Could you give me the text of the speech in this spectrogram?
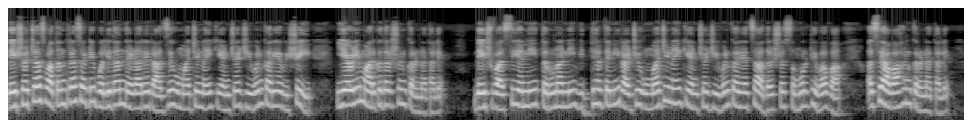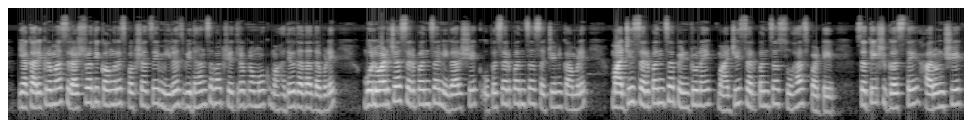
देशाच्या स्वातंत्र्यासाठी बलिदान देणारे राजे उमाजी नाईक यांच्या जीवनकार्याविषयी यावेळी मार्गदर्शन करण्यात आले. देशवासियांनी तरुणांनी विद्यार्थ्यांनी राजे उमाजी नाईक यांच्या जीवनकार्याचा आदर्श समोर ठेवावा असे आवाहन करण्यात आले. या कार्यक्रमास राष्ट्रवादी काँग्रेस पक्षाचे मिरज विधानसभा क्षेत्रप्रमुख महादेवदादा दबडे बोलवाडच्या सरपंच निगार शेख उपसरपंच सचिन कांबळे माजी सरपंच पिंटू नाईक माजी सरपंच सुहास पाटील सतीश गस्ते हारुण शेख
